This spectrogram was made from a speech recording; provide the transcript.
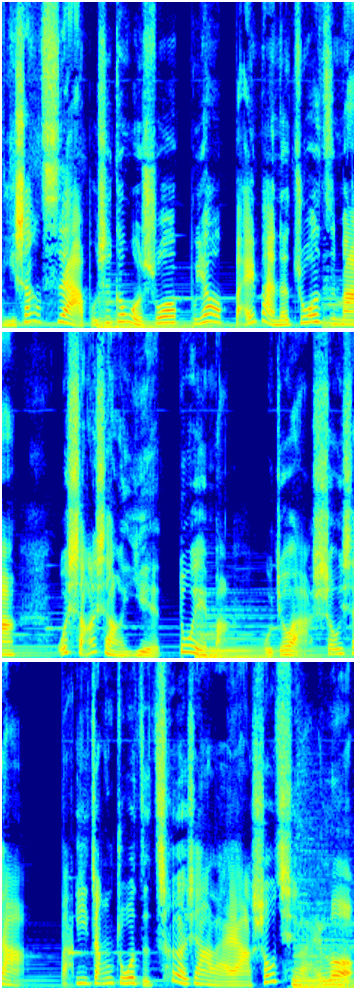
你上次啊不是跟我说不要摆满了桌子吗？我想想也对嘛，我就啊收下，把一张桌子撤下来啊收起来了。”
